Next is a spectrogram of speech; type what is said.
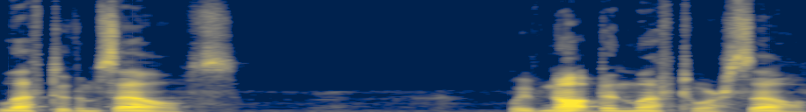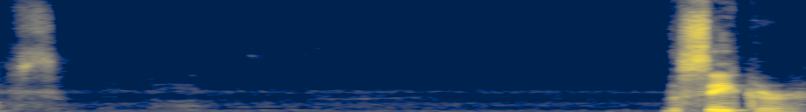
left to themselves. We've not been left to ourselves. The seeker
